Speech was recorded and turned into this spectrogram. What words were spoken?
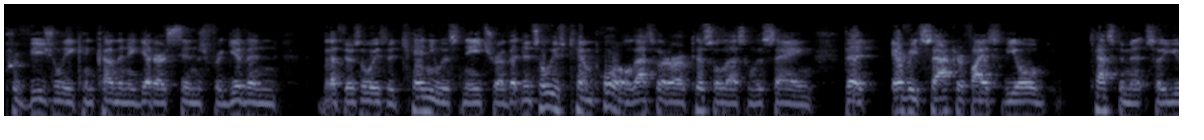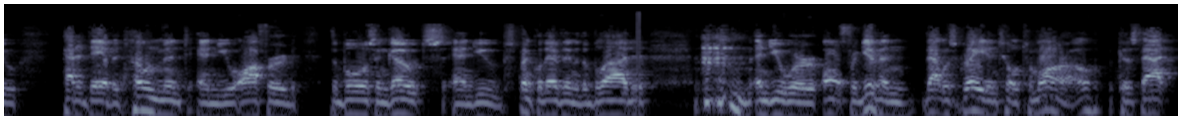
provisionally can come in and get our sins forgiven, but there's always a tenuous nature of it. And it's always temporal. That's what our epistle lesson was saying, that every sacrifice of the Old Testament, so you had a day of atonement and you offered the bulls and goats and you sprinkled everything with the blood and you were all forgiven, that was great until tomorrow, because that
